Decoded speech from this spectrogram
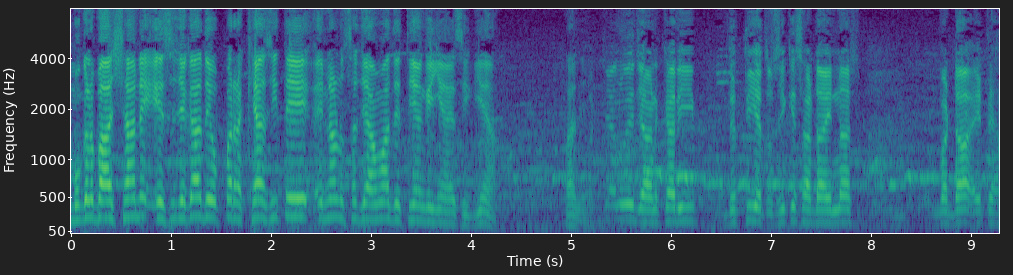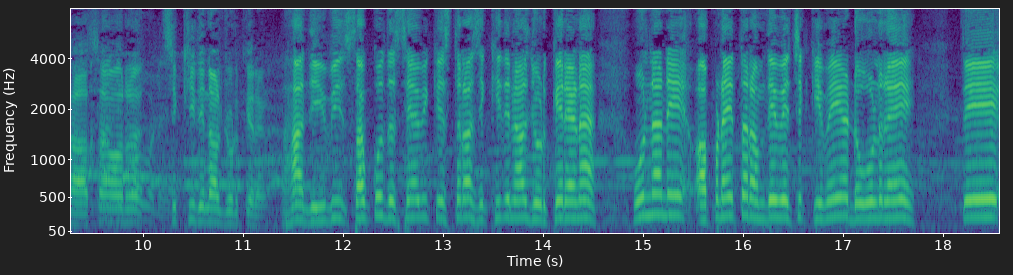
ਮੁਗਲ ਬਾਦਸ਼ਾਹ ਨੇ ਇਸ ਜਗ੍ਹਾ ਦੇ ਉੱਪਰ ਰੱਖਿਆ ਸੀ ਤੇ ਇਹਨਾਂ ਨੂੰ ਸਜ਼ਾਵਾਂ ਦਿੱਤੀਆਂ ਗਈਆਂ ਸੀਗੀਆਂ। ਹਾਂਜੀ। ਬੱਚਿਆਂ ਨੂੰ ਇਹ ਜਾਣਕਾਰੀ ਦਿੱਤੀ ਹੈ ਤੁਸੀਂ ਕਿ ਸਾਡਾ ਇੰਨਾ ਵੱਡਾ ਇਤਿਹਾਸ ਹੈ ਔਰ ਸਿੱਖੀ ਦੇ ਨਾਲ ਜੁੜ ਕੇ ਰਹਿਣਾ। ਹਾਂਜੀ, ਵੀ ਸਭ ਕੁਝ ਦੱਸਿਆ ਵੀ ਕਿਸ ਤਰ੍ਹਾਂ ਸਿੱਖੀ ਦੇ ਨਾਲ ਜੁੜ ਕੇ ਰਹਿਣਾ ਉਹਨਾਂ ਨੇ ਆਪਣੇ ਧਰਮ ਦੇ ਵਿੱਚ ਕਿਵੇਂ ਅਡੋਲ ਰਹੇ ਤੇ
